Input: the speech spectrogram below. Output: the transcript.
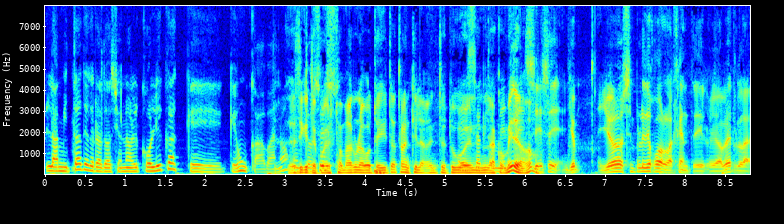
la mitad de graduación alcohólica que, que un cava, ¿no? Es decir, que te puedes tomar una botellita tranquilamente tú en la comida, ¿no? Sí, sí. Yo, yo siempre le digo a la gente, digo, a ver, la,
